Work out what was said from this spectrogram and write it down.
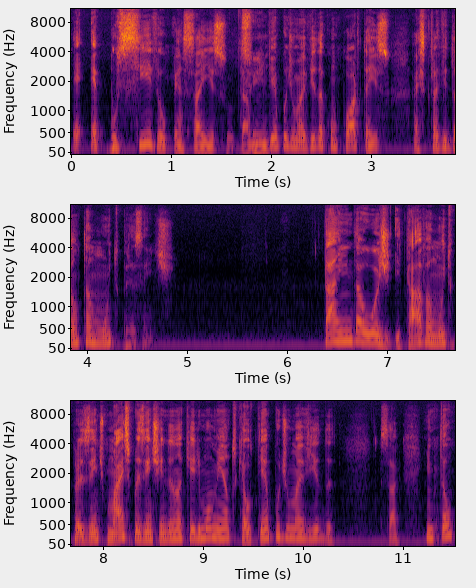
É, é possível pensar isso. Tá? Sim. O tempo de uma vida comporta isso. A escravidão está muito presente está ainda hoje e estava muito presente, mais presente ainda naquele momento, que é o tempo de uma vida, sabe? Então,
